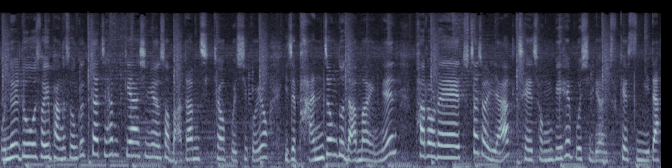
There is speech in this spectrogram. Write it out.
오늘도 저희 방송 끝까지 함께 하시면서 마감 지켜보시고요. 이제 반 정도 남아있는 8월의 투자 전략 재정비해 보시면 좋겠습니다.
